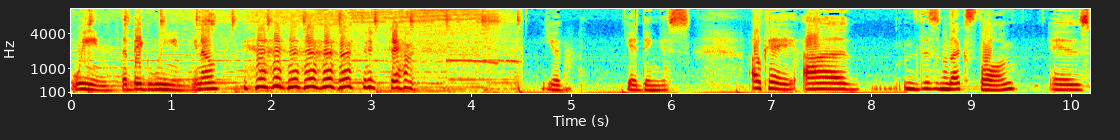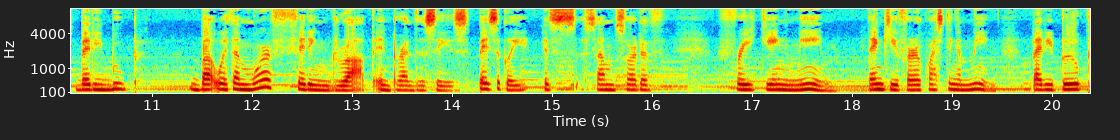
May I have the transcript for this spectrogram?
Ween, the big ween, you know? Damn it. You, you dingus. Okay, uh, this next song is Betty Boop, but with a more fitting drop in parentheses. Basically, it's some sort of freaking meme. Thank you for requesting a meme. Betty Boop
